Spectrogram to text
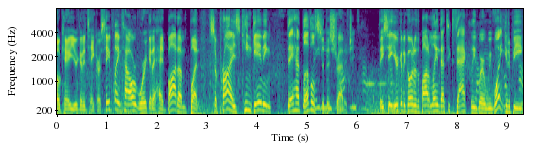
okay, you're going to take our safe lane tower, we're going to head bottom, but surprise, Keen Gaming, they had levels to this strategy. They say you're going to go to the bottom lane, that's exactly where we want you to be,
